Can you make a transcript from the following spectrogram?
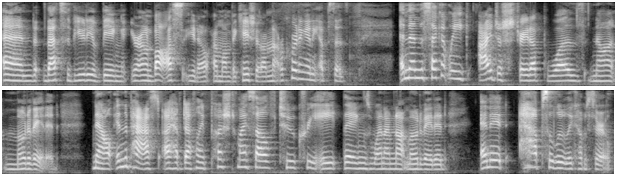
And that's the beauty of being your own boss. You know, I'm on vacation, I'm not recording any episodes. And then the second week, I just straight up was not motivated. Now, in the past, I have definitely pushed myself to create things when I'm not motivated, and it absolutely comes through.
